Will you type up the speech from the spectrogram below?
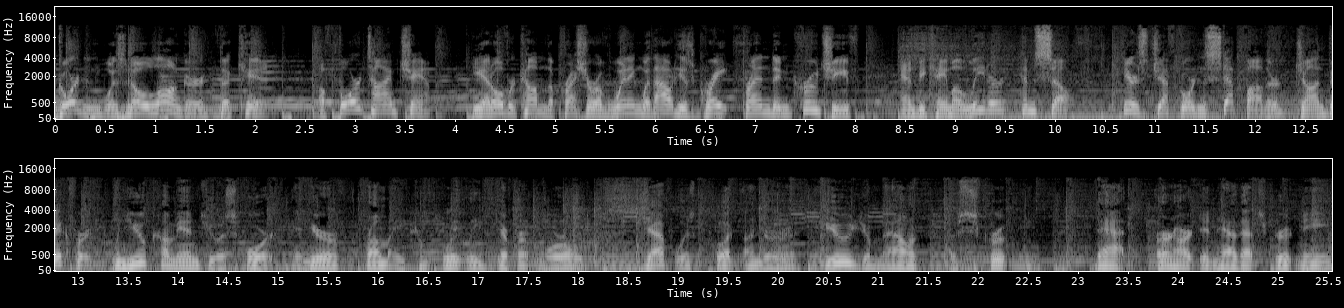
Gordon was no longer the kid, a four time champ. He had overcome the pressure of winning without his great friend and crew chief and became a leader himself. Here's Jeff Gordon's stepfather, John Bickford. When you come into a sport and you're from a completely different world, Jeff was put under a huge amount of scrutiny that Earnhardt didn't have that scrutiny.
